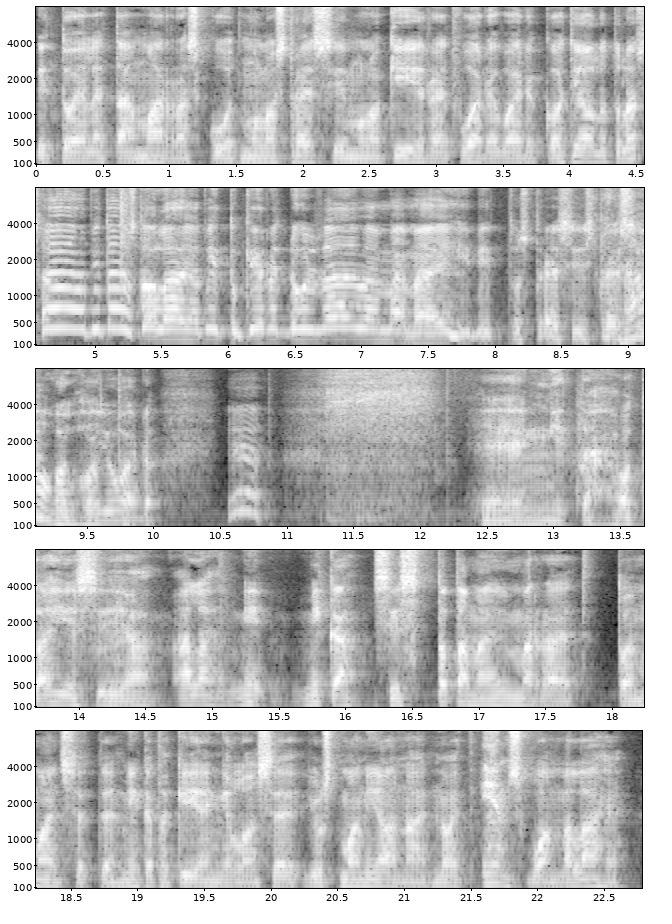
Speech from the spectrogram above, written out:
vittu eletään marraskuut, mulla on stressiä, mulla on kiireet, vuodenvaihde kohti joulu tulossa, pitää sitä olla ja vittu kiireet, mä, mä ei vittu stressi, stressi, pakko juoda. Jep. Hengitä. Ota easy ja älä, mi, mikä, siis tota mä ymmärrän, että toi mindset, että minkä takia Engel on se just maniana, että no et ensi vuonna mä lähden.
